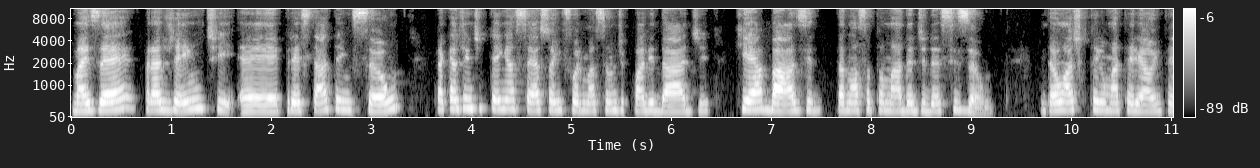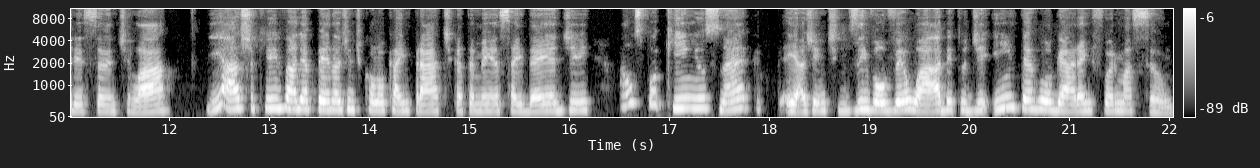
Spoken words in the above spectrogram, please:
mas é para a gente é, prestar atenção para que a gente tenha acesso à informação de qualidade, que é a base da nossa tomada de decisão. Então, acho que tem um material interessante lá, e acho que vale a pena a gente colocar em prática também essa ideia de, aos pouquinhos, né, a gente desenvolver o hábito de interrogar a informação.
